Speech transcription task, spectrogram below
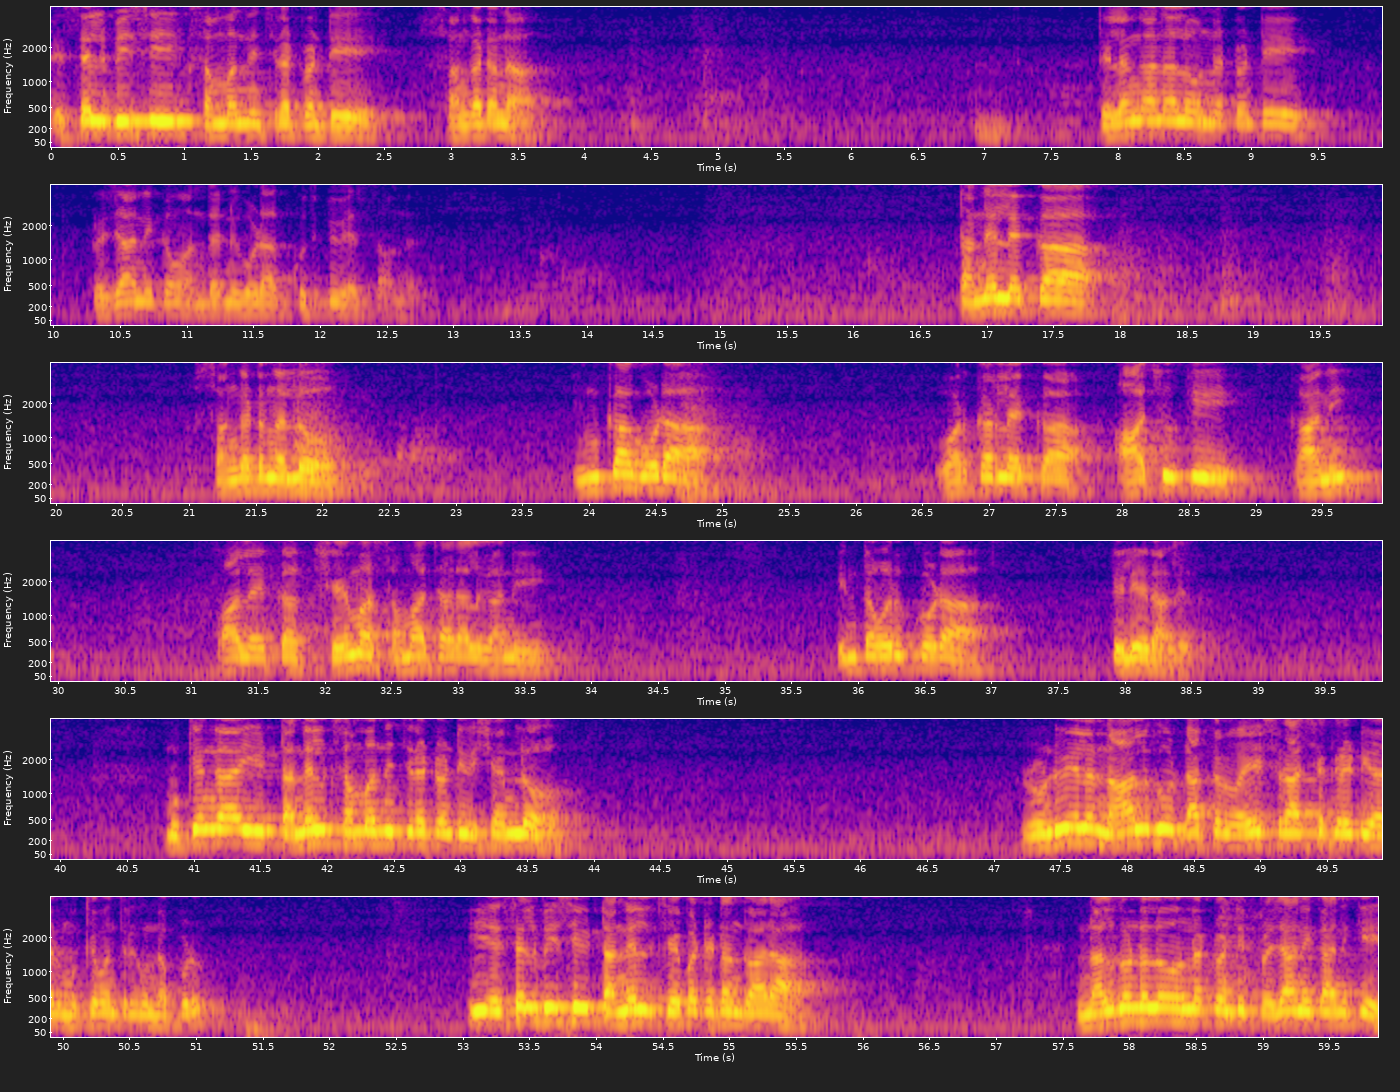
ఎస్ఎల్బిసికి సంబంధించినటువంటి సంఘటన తెలంగాణలో ఉన్నటువంటి ప్రజానికం అందరినీ కూడా కుదిపివేస్తూ ఉన్నది. టన్నెల్ లెక్క సంఘటనలో ఇంకా కూడా వర్కర్ల యొక్క ఆచూకీ కానీ వాళ్ళ యొక్క క్షేమ సమాచారాలు కానీ ఇంతవరకు కూడా తెలియరాలేదు. ముఖ్యంగా ఈ టన్నెల్కి సంబంధించినటువంటి విషయంలో రెండు వేల నాలుగు డాక్టర్ వైఎస్ రాజశేఖర రెడ్డి గారు ముఖ్యమంత్రిగా ఉన్నప్పుడు ఈ ఎస్ఎల్బిసి టన్నెల్ చేపట్టడం ద్వారా నల్గొండలో ఉన్నటువంటి ప్రజానికానికి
